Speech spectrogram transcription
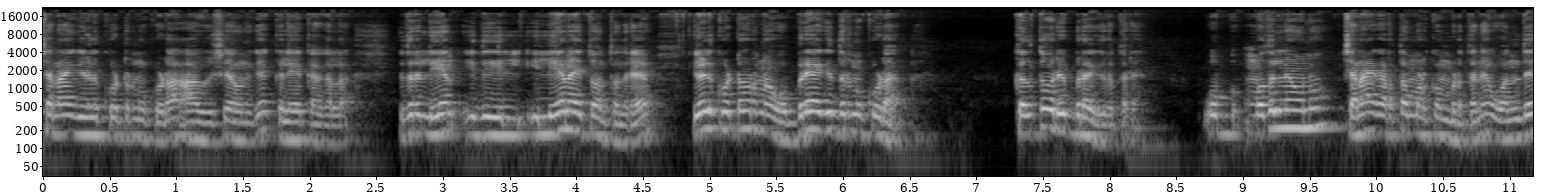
ಚೆನ್ನಾಗಿ ಹೇಳ್ಕೊಟ್ರು ಕೂಡ ಆ ವಿಷಯ ಅವನಿಗೆ ಕಲಿಯೋಕ್ಕಾಗಲ್ಲ. ಇದರಲ್ಲಿ ಏನು, ಇದು ಇಲ್ಲಿ ಇಲ್ಲಿ ಏನಾಯಿತು ಅಂತಂದರೆ ಹೇಳ್ಕೊಟ್ಟವ್ರು ನಾವು ಒಬ್ಬರೇ ಆಗಿದ್ರು ಕೂಡ ಕಲ್ತವ್ರು ಇಬ್ಬರಾಗಿರ್ತಾರೆ ಒಬ್ಬ, ಮೊದಲನೇವನು ಚೆನ್ನಾಗಿ ಅರ್ಥ ಮಾಡ್ಕೊಂಡ್ಬಿಡ್ತಾನೆ. ಒಂದೇ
